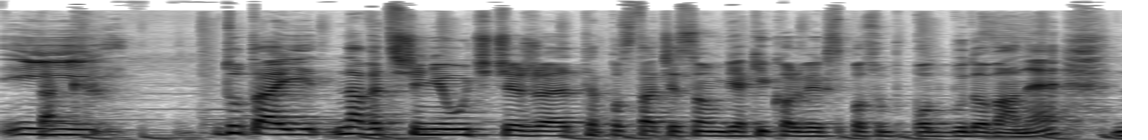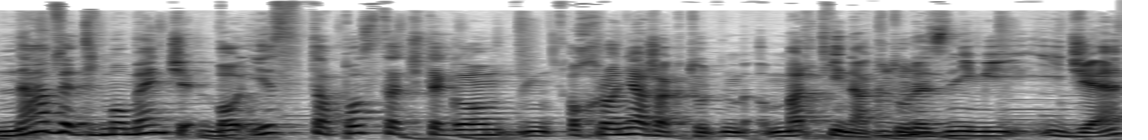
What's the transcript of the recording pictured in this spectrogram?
I tak tutaj nawet się nie łudźcie, że te postacie są w jakikolwiek sposób podbudowane. Nawet w momencie, bo jest ta postać tego mm, ochroniarza, który, Martina, mhm. który z nimi idzie e,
